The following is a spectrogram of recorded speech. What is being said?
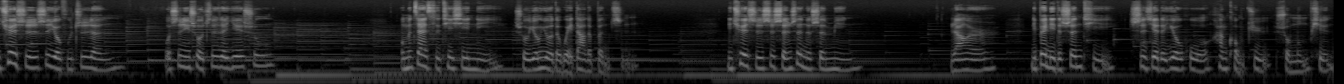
你确实是有福之人，我是你所知的耶稣。我们在此提醒你所拥有的伟大的本质。你确实是神圣的生命，然而你被你的身体、世界的诱惑和恐惧所蒙骗。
